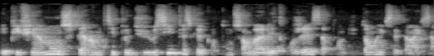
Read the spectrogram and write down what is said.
Et puis finalement, on se perd un petit peu de vue aussi parce que quand on s'en va à l'étranger, ça prend du temps, etc., etc.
